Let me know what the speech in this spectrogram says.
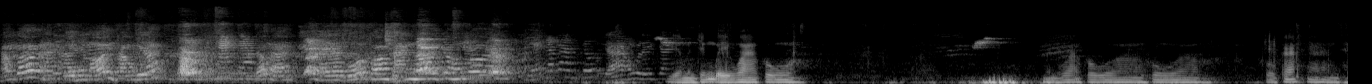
không có thì mỗi phòng gì đó. Đúng rồi cái này là của con tặng thôi, chứ không có dạ không giờ mình chuẩn bị qua khu mình qua khu ờ, khu ờ, khu khác nha anh chị.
